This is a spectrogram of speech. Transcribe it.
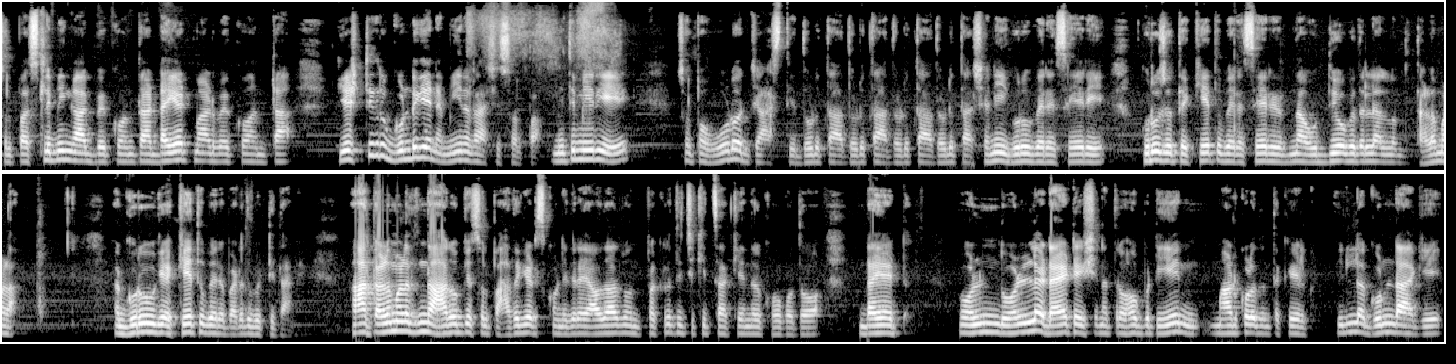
ಸ್ವಲ್ಪ ಸ್ಲಿಮ್ಮಿಂಗ್ ಆಗಬೇಕು ಅಂತ ಡಯಟ್ ಮಾಡಬೇಕು ಅಂತ. ಎಷ್ಟಿದ್ರೂ ಗುಂಡಿಗೆನೆ, ಮೀನರಾಶಿ ಸ್ವಲ್ಪ. ಮಿತಿಮೀರಿ ಸ್ವಲ್ಪ ಓಡೋದು ಜಾಸ್ತಿ. ದುಡ್ತಾ ದುಡ್ತಾ ದುಡ್ತಾ ದುಡ್ತಾ. ಶನಿ, ಗುರು ಬೇರೆ ಸೇರಿ, ಗುರು ಜೊತೆ ಕೇತು ಬೇರೆ ಸೇರಿದ್ರಿಂದ ಉದ್ಯೋಗದಲ್ಲಿ ಅಲ್ಲೊಂದು ತಳಮಳ. ಗುರುವಿಗೆ ಕೇತು ಬೇರೆ ಬಡಿದು ಬಿಟ್ಟಿದ್ದಾನೆ. ಆ ತಳಮಳದಿಂದ ಆರೋಗ್ಯ ಸ್ವಲ್ಪ ಹದಗೆಡಿಸ್ಕೊಂಡಿದ್ರೆ ಯಾವುದಾದ್ರೂ ಒಂದು ಪ್ರಕೃತಿ ಚಿಕಿತ್ಸಾ ಕೇಂದ್ರಕ್ಕೆ ಹೋಗೋದು ಡಯಟ್ ಒಂದು ಒಳ್ಳೆ ಡಯಟೇಷನ್ ಹತ್ರ ಹೋಗ್ಬಿಟ್ಟು ಏನು ಮಾಡ್ಕೊಳ್ಳೋದಂತ ಕೇಳಿ ಇಲ್ಲ ಗುಂಡಾಗಿ,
